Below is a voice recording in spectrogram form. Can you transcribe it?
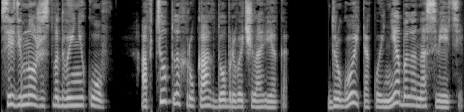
среди множества двойников, а в теплых руках доброго человека. Другой такой не было на свете.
